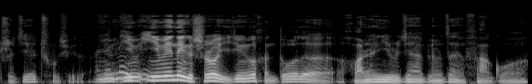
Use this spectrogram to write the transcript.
直接出去的，啊因为因为因为那个时候已经有很多的华人艺术家，比如在法国、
